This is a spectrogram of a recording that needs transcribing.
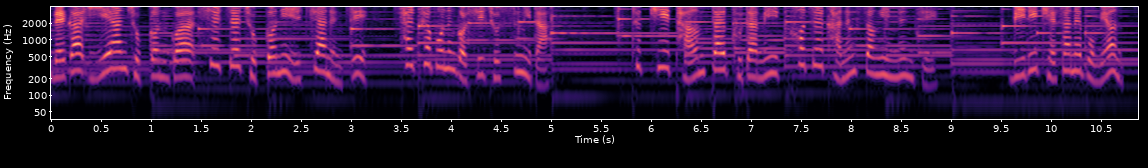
내가 이해한 조건과 실제 조건이 일치하는지 살펴보는 것이 좋습니다. 특히 다음 달 부담이 커질 가능성이 있는지 미리 계산해 보면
